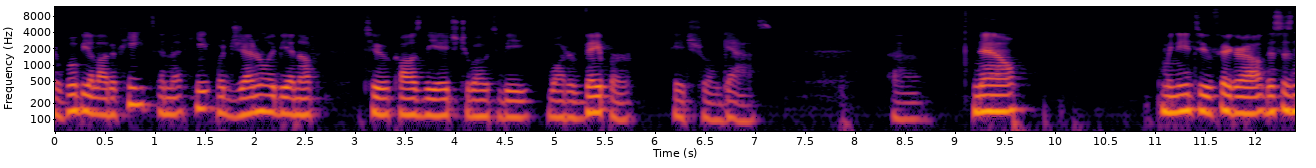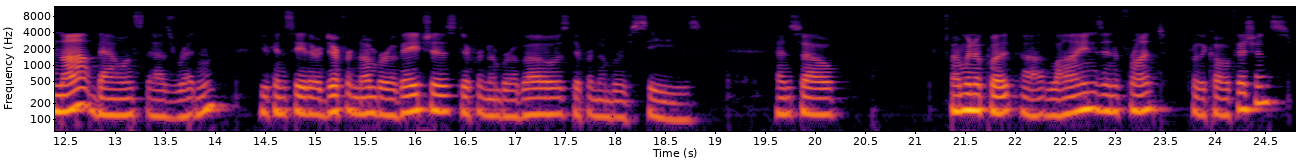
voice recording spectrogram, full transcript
there will be a lot of heat, and that heat would generally be enough to cause the H2O to be water vapor, H2O gas. Uh, now, we need to figure out, this is not balanced as written. You can see there are different number of H's, different number of O's, different number of C's. And so I'm going to put uh, lines in front for the coefficients.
